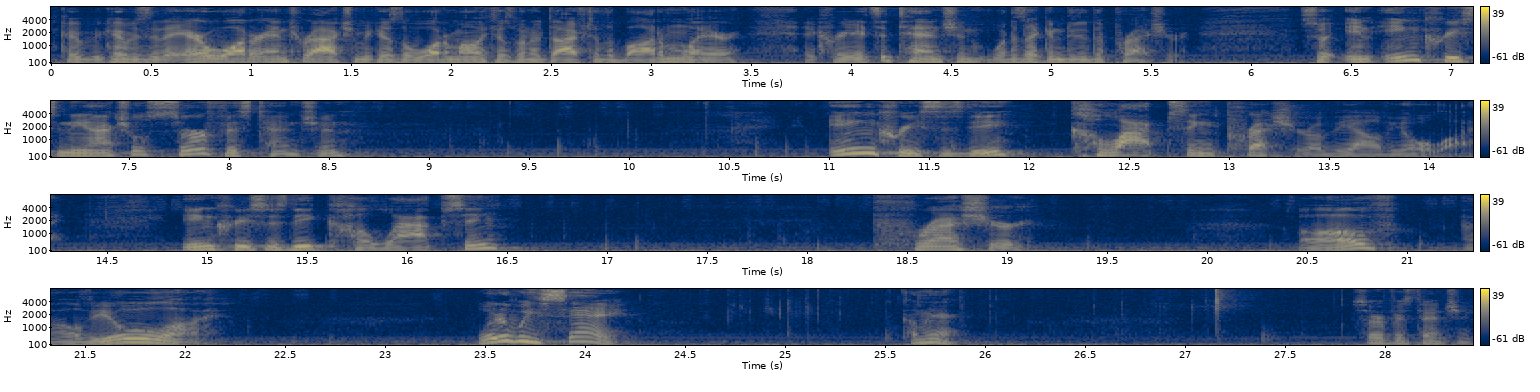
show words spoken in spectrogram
Okay, because of the air-water interaction, because the water molecules want to dive to the bottom layer, it creates a tension. What is that going to do to the pressure? So an increase in the actual surface tension, increases the collapsing pressure of the alveoli. Increases the collapsing pressure of alveoli. What did we say? Come here surface tension.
